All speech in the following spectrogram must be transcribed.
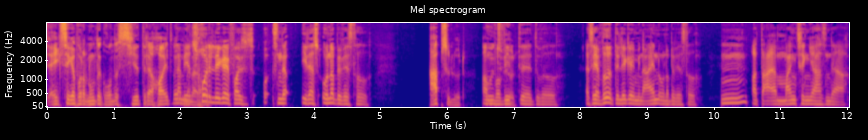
jeg er ikke sikker på, at der er nogen, der går rundt og siger det der højt. vel? nej, men jeg Men tror, altså, det ligger i folks, sådan der, i deres underbevidsthed. Absolut. Om Uden hvorvidt, øh, du ved... Altså, jeg ved, at det ligger i min egen underbevidsthed. Mm. Og der er mange ting, jeg har sådan der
